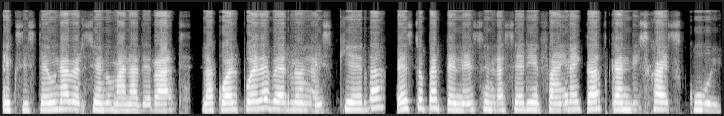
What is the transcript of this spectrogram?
Existe una versión humana de Rat, la cual puede verlo en la izquierda, esto pertenece en la serie Finite at Candy's High School.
